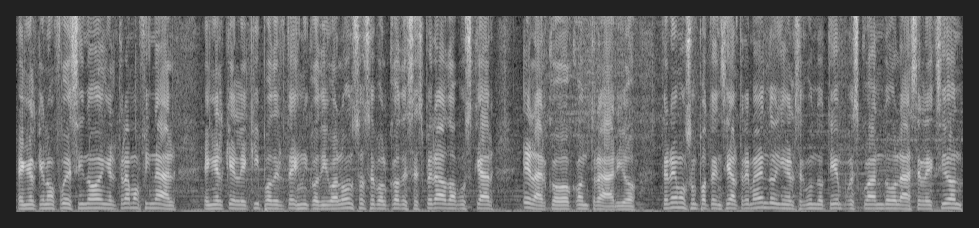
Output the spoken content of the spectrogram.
en el que no fue sino en el tramo final, en el que el equipo del técnico Diego Alonso se volcó desesperado a buscar el arco contrario. Tenemos un potencial tremendo y en el segundo tiempo es cuando la selección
